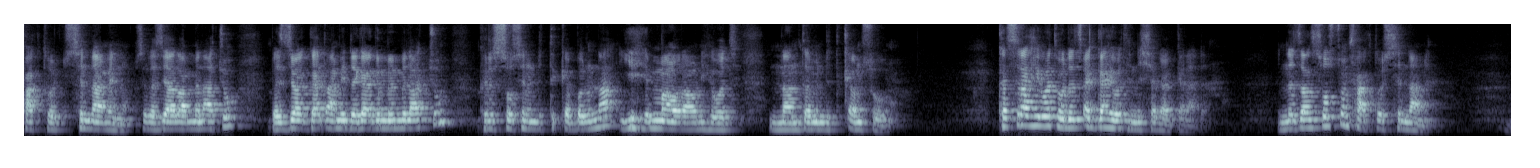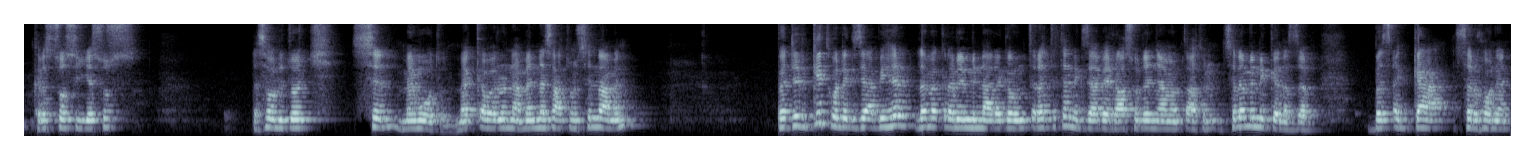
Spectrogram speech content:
ፋክቶች ስናምን ነው። ስለዚህ አላመናችሁ በዚሁ አጋጣሚ ደጋግም የምላችሁ ክርስቶስን እንድትቀበሉና ይህ የማወራውን ህይወት እናንተም እንድትቀምሱ ከስራ ህይወት ወደ ጸጋ ህይወት እንሸጋገራለን። እነዛን ሶስቱን ፋክቶች ስናምን ክርስቶስ ኢየሱስ ለሰው ልጆች ስል መሞቱን መቀበሉና መነሳቱን ስናምን በድርግት ወደ እግዚአብሔር ለመቅረብ የምናደርገውን ጥረትተን እግዚአብሔር ራሱ ወደኛ መምጣቱን ስለምንገነዘብ በጸጋ ስር ሆነን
